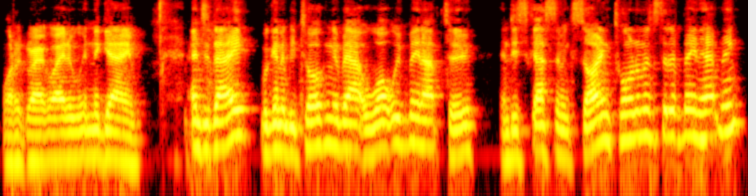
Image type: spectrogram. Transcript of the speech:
What a great way to win the game. And today, we're going to be talking about what we've been up to and discuss some exciting tournaments that have been happening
